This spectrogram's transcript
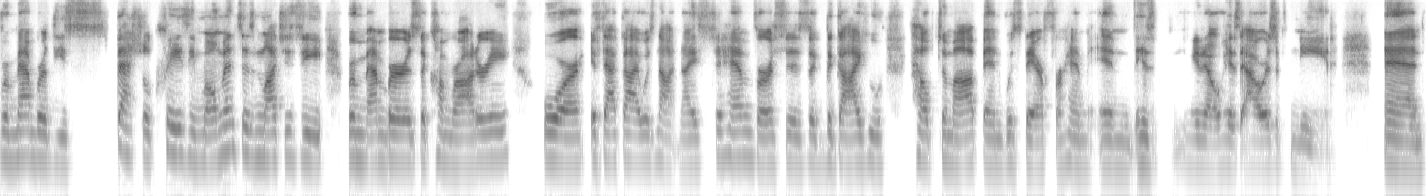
remember these special crazy moments as much as he remembers the camaraderie or if that guy was not nice to him versus the, the guy who helped him up and was there for him in his you know his hours of need. And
